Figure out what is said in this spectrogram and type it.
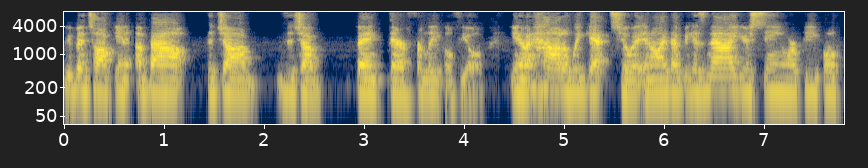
we've been talking about the job the job bank there for legal fuel you know how do we get to it and all like that because now you're seeing where people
